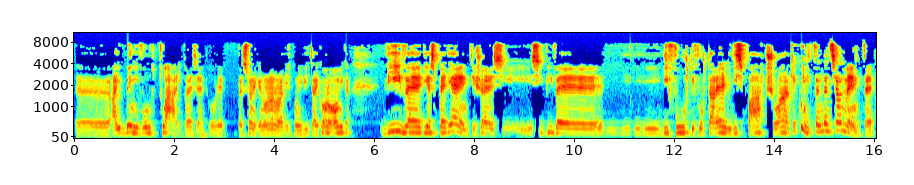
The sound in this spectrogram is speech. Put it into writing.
eh, ai beni voluttuari, per esempio, le persone che non hanno la disponibilità economica, vive di espedienti, cioè si, si vive di, di, di, furti, furtarelli, di spaccio anche, quindi tendenzialmente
